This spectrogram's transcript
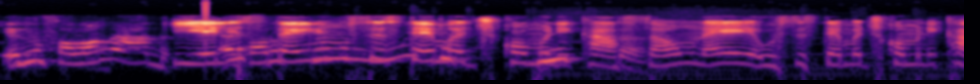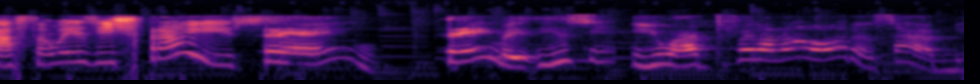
Ele não falou nada. E eles eu têm um sistema de comunicação, né? O sistema de comunicação existe para isso. Tem, tem, mas e assim, e o árbitro foi lá na hora, sabe?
